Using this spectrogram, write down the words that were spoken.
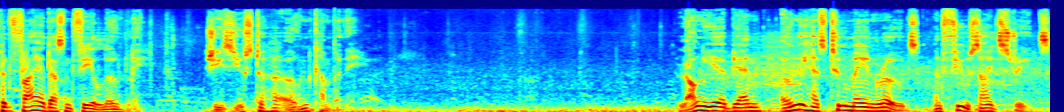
but Freya doesn't feel lonely. She's used to her own company. Longyearbyen only has two main roads and few side streets,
